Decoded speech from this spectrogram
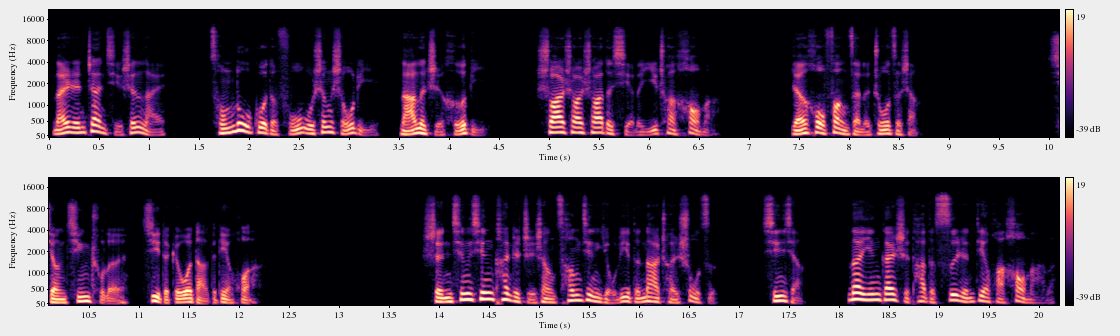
男人站起身来，从路过的服务生手里拿了纸和笔，刷刷刷的写了一串号码，然后放在了桌子上。想清楚了，记得给我打个电话。沈清新看着纸上苍劲有力的那串数字，心想，那应该是他的私人电话号码了。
